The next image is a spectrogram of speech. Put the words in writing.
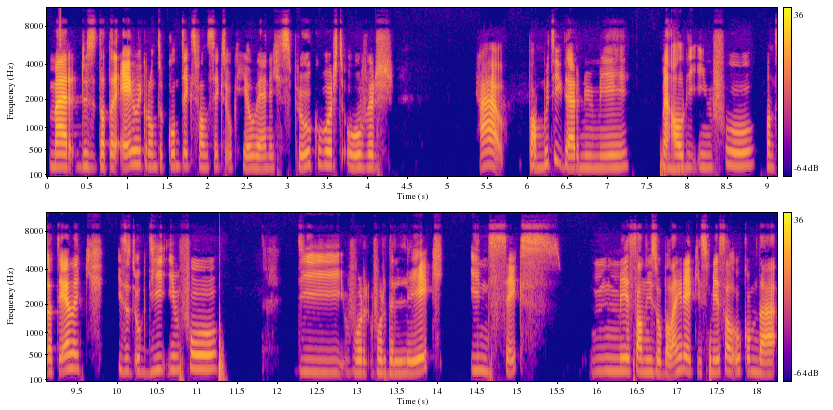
Maar dus dat er eigenlijk rond de context van seks ook heel weinig gesproken wordt over ja, wat moet ik daar nu mee? Met al Mhm. die info. Want uiteindelijk is het ook die info die voor, voor de leek in seks meestal niet zo belangrijk is. Meestal ook omdat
